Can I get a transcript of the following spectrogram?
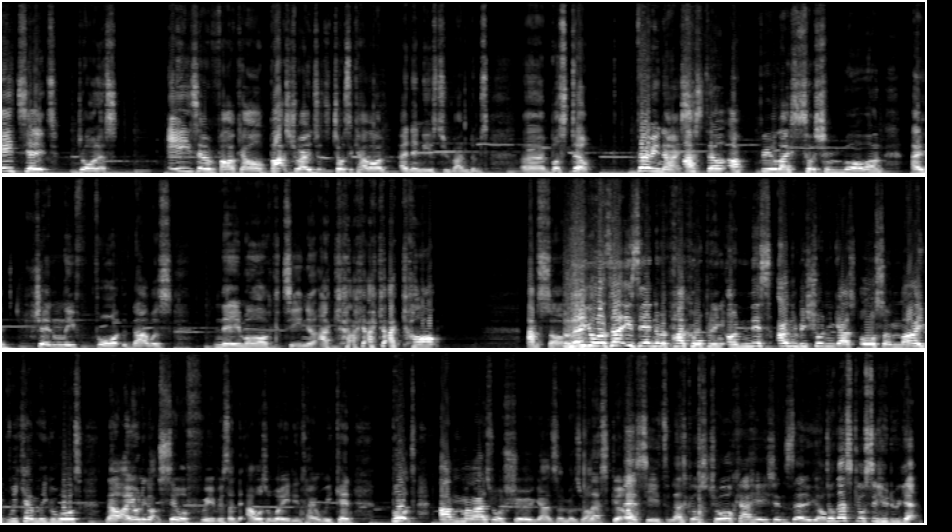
88 Jonas, 87 Falcao, Batshuayi, Jose Callejon, and then these two randoms. Uh, but still, very nice. I still, I feel like such a moron. I genuinely thought that that was Neymar, Coutinho. I, I, I, I can't. I'm sorry. There you go, that is the end of the pack opening on this. I'm going to be showing you guys also my weekend league rewards. Now, I only got silver three because I, was away the entire weekend. But I might as well show you guys them as well. Let's go. Let's see. Let's go stroke our Heatons. There you go. So let's go see who do we get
